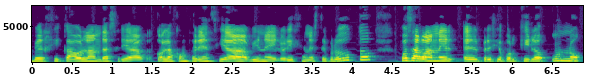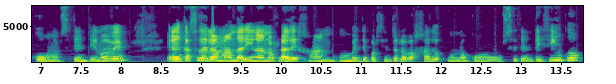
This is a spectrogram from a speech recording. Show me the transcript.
Bélgica, Holanda, sería con la conferencia, viene el origen de este producto, pues a el precio por kilo 1,79 en el caso de la mandarina nos la dejan un 20% rebajado, 1,75.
